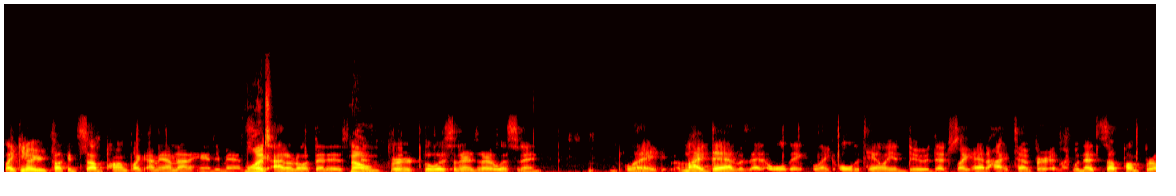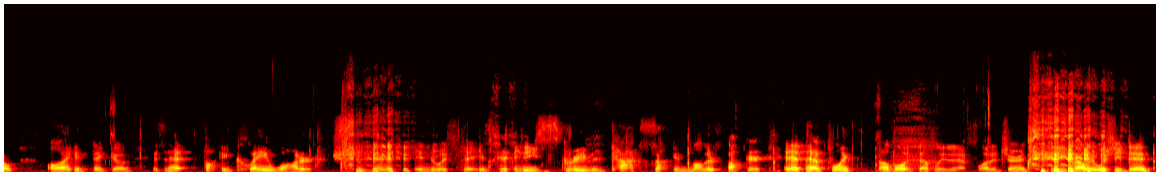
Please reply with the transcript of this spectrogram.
like, you know, your fucking sub pump. Like, I mean, I'm not a handyman. so, What? like, I don't know what that is. No. And for the listeners that are listening, like my dad was that old like old Italian dude that just like had a high temper, and like when that sub pump broke, all I can think of is that fucking clay water shooting into his face, and he's screaming, "Cock sucking motherfucker!" And at that point, Balboa definitely didn't have flood insurance. Did he probably wish he did?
